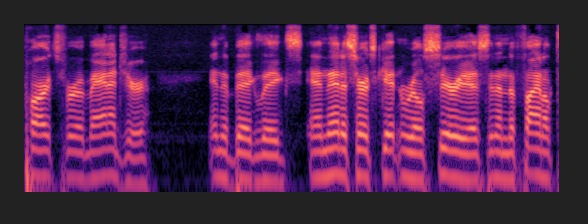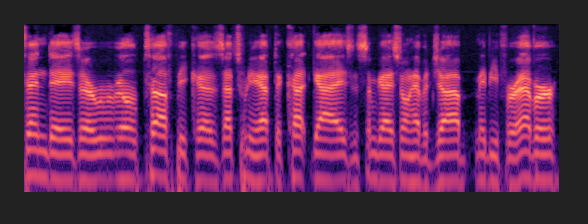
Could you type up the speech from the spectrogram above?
parts for a manager in the big leagues, and then it starts getting real serious. And then the final ten days are real tough because that's when you have to cut guys, and some guys don't have a job maybe forever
